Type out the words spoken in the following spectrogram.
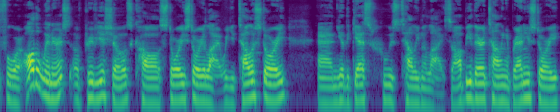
for all the winners of previous shows called Story Story Lie, where you tell a story and you have to guess who's telling the lie. So I'll be there telling a brand new story,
